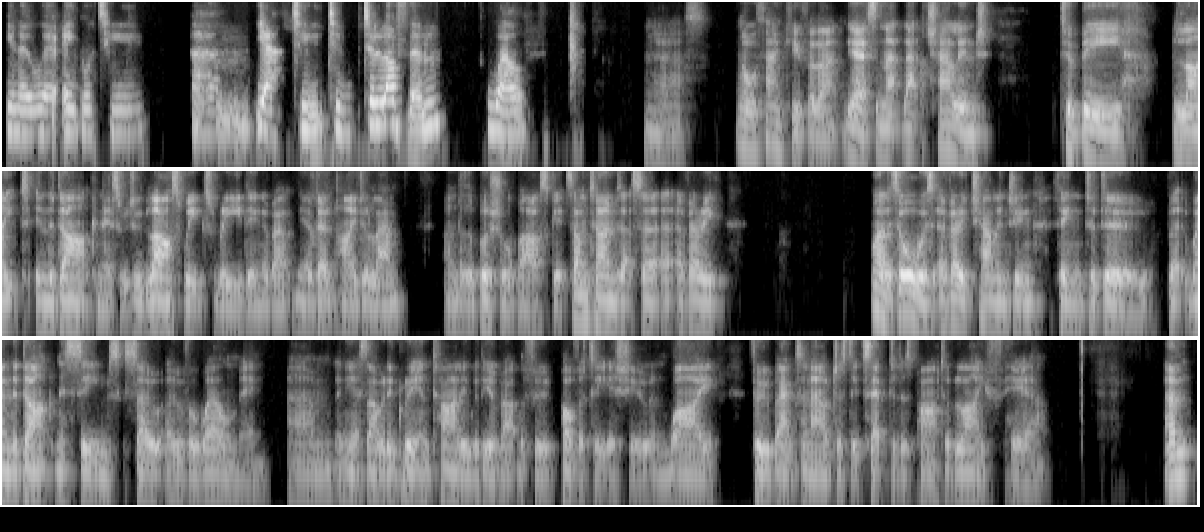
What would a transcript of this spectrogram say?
you know we're able to um yeah to to to love them well. Yes. Oh thank you for that. Yes and that that challenge to be light in the darkness which is last week's reading about you know don't hide your lamp under the bushel basket. Sometimes that's a, a very well, it's always a very challenging thing to do, but when the darkness seems so overwhelming. Um, and yes, I would agree entirely with you about the food poverty issue and why food banks are now just accepted as part of life here. Um,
